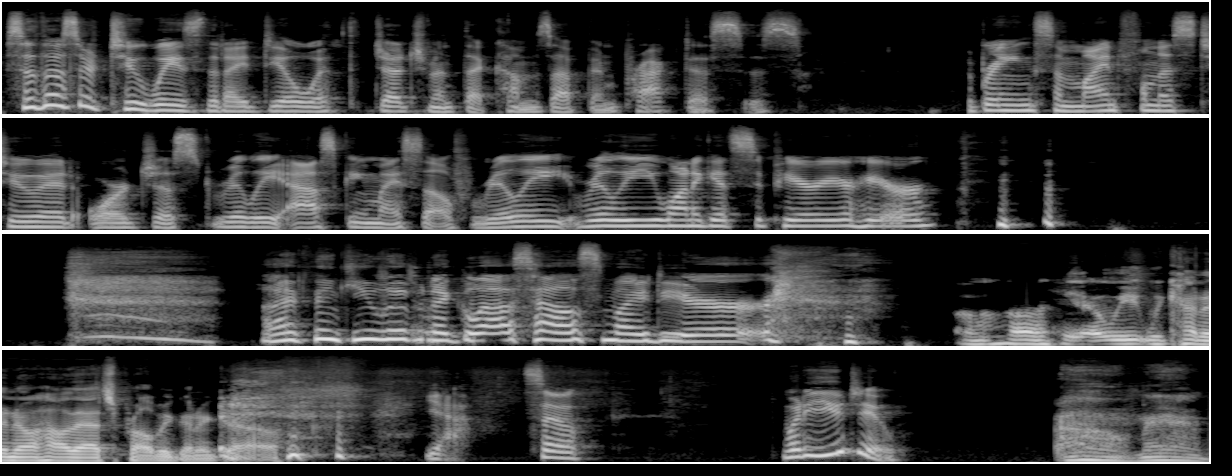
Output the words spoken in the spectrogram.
So those are two ways that I deal with judgment that comes up in practice is bringing some mindfulness to it or just really asking myself really really you want to get superior here i think you live in a glass house my dear uh-huh. yeah we, we kind of know how that's probably going to go yeah so what do you do oh man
